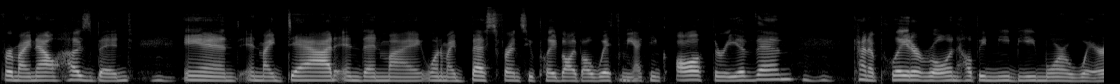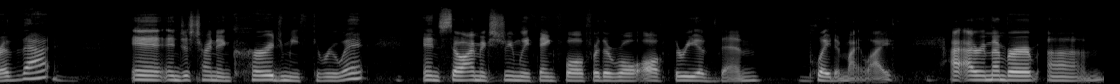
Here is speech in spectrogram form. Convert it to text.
for my now husband mm. and and my dad and then my one of my best friends who played volleyball with me. I think all three of them mm-hmm. kind of played a role in helping me be more aware of that mm. and, and just trying to encourage me through it. And so I'm extremely thankful for the role all three of them played in my life. I, I remember um,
